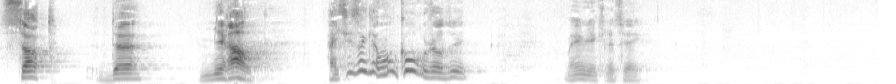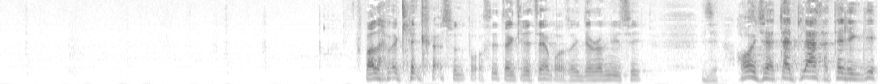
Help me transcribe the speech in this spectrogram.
sortes de miracles. c'est ça que le monde court aujourd'hui. Même les chrétiens. Parlais avec quelqu'un sur une passée, c'est un chrétien pour ça, il est déjà venu ici. Il dit, oh, il dit, à telle place, à telle église,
